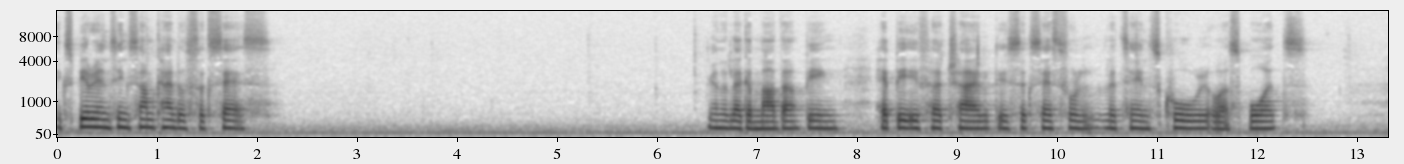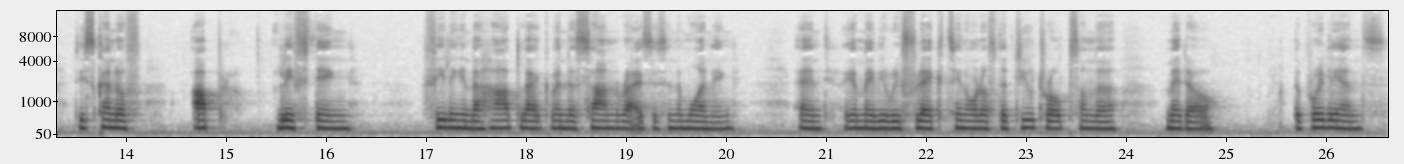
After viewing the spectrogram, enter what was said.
experiencing some kind of success. You know, like a mother being happy if her child is successful, let's say in school or sports. This kind of uplifting feeling in the heart, like when the sun rises in the morning and maybe reflects in all of the dewdrops on the meadow, the brilliance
